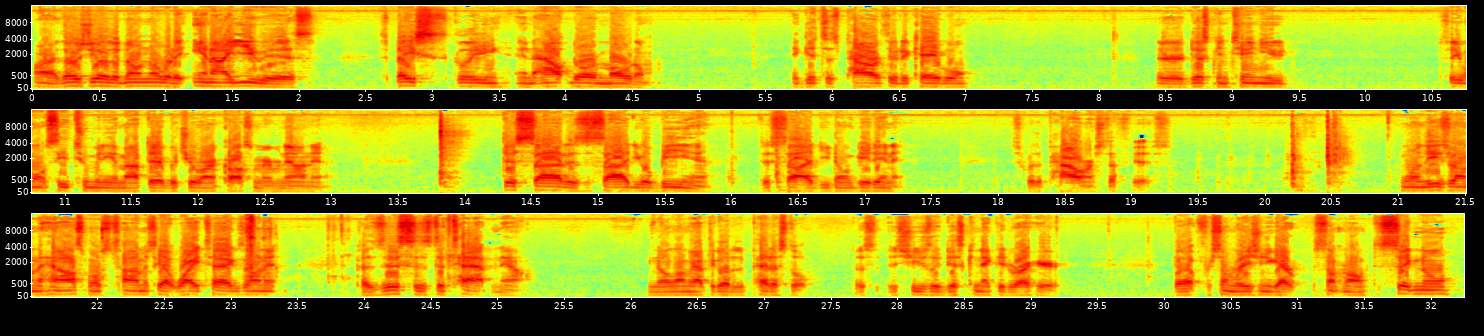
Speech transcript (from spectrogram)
Alright, those of you that don't know what an NIU is, it's basically an outdoor modem. It gets its power through the cable. They're discontinued, so you won't see too many of them out there, but you'll run across them every now and then. This side is the side you'll be in. This side you don't get in it. It's where the power and stuff is. One of these are on the house. Most of the time it's got white tags on it because this is the tap now. You no longer have to go to the pedestal. This, it's usually disconnected right here. But for some reason you got something wrong with the signal.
